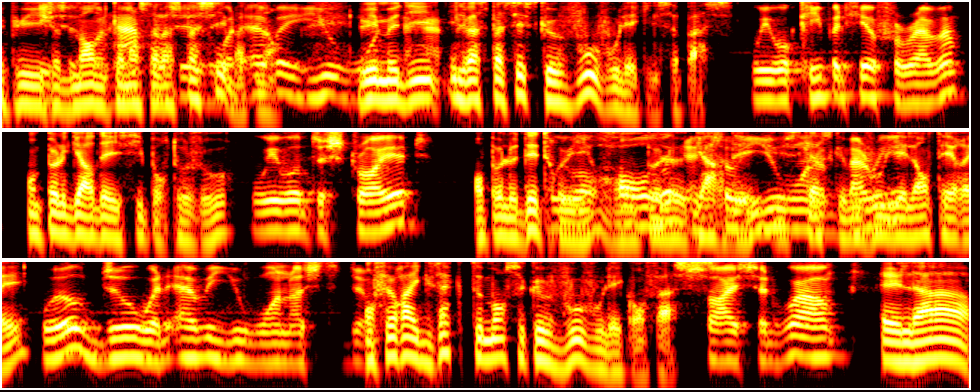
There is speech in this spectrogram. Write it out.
Et puis je demande "What comment ça va se passer maintenant. Lui me dit, il va se passer ce que vous voulez qu'il se passe. On peut le garder ici pour toujours. On peut le détruire, on peut le garder jusqu'à ce que vous vouliez l'enterrer. On fera exactement ce que vous voulez qu'on fasse. Et là,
